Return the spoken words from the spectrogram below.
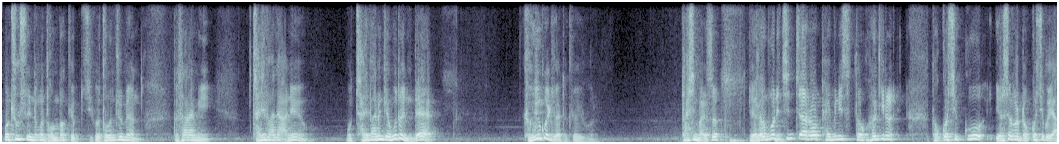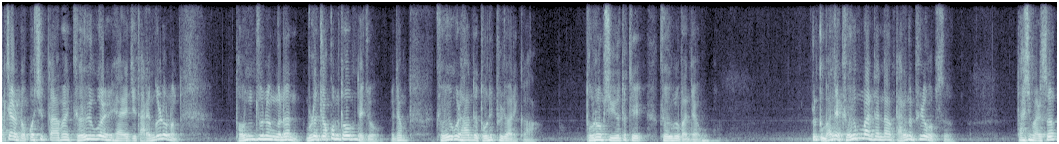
뭐 줄 수 있는 건 돈밖에 없지. 그 돈 주면 그 사람이 자립하냐? 아니에요. 뭐 자립하는 경우도 있는데 교육을 줘야 돼, 교육을. 다시 말해서 여러분이 진짜로 페미니스트고 흑인을 돕고 싶고 여성을 돕고 싶고 약자를 돕고 싶다 하면 교육을 해야지 다른 걸로는 돈 주는 거는 물론 조금 도움 되죠. 왜냐면 교육을 하는데 돈이 필요하니까. 돈 없이 어떻게 교육을 받냐고. 그러니까 만약 교육만 된다면 다른 건 필요가 없어. 다시 말해서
